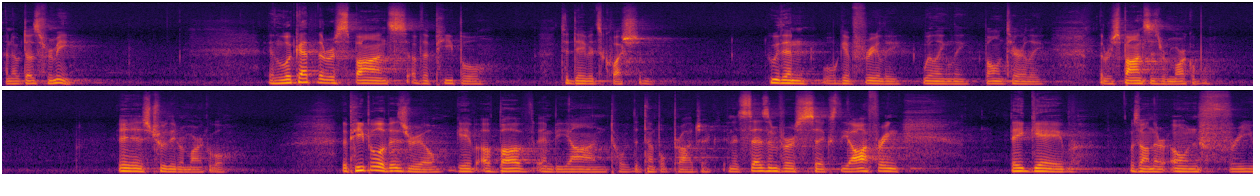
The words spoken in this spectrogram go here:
I know it does for me. And look at the response of the people to David's question Who then will give freely, willingly, voluntarily? The response is remarkable. It is truly remarkable. The people of Israel gave above and beyond toward the temple project. And it says in verse 6 the offering they gave was on their own free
